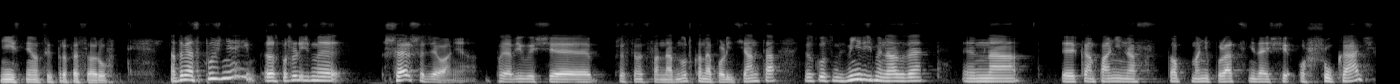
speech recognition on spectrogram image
nieistniejących profesorów. Natomiast później rozpoczęliśmy szersze działania. Pojawiły się przestępstwa na wnuczka, na policjanta. W związku z tym zmieniliśmy nazwę na y, kampanii na stop manipulacji nie daje się oszukać,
